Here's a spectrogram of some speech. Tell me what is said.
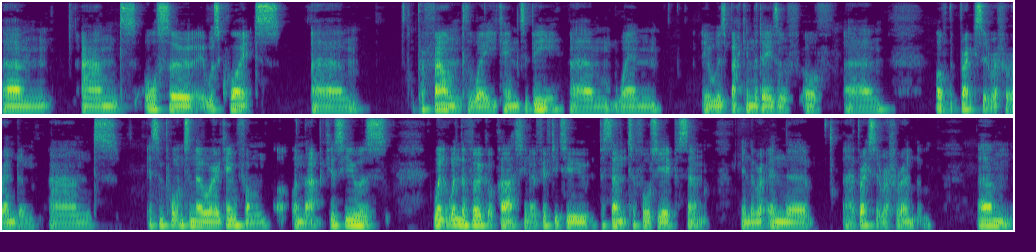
um, and also it was quite um, profound the way he came to be um, when it was back in the days of of um, of the Brexit referendum, and it's important to know where he came from on that because he was when when the vote got passed, you know, fifty two percent to forty eight percent in the in the uh, Brexit referendum. Um,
